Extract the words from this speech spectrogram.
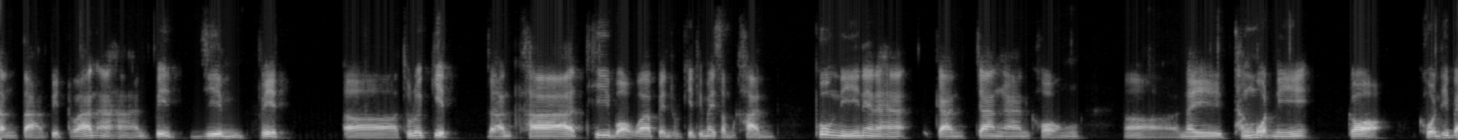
ต่างๆ ปิดร้านอาหาร ปิดยิม ปิดเอ่อธุรกิจร้านค้าที่บอกว่าเป็นธุรกิจที่ไม่สำคัญ พวกนี้เนี่ยนะฮะ การจ้างงานของเออในทั้งหมดนี้ก็คนที่แบ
